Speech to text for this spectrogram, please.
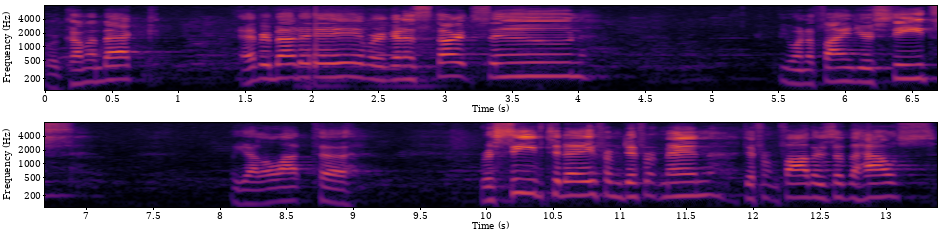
We're coming back. Everybody, we're going to start soon. You want to find your seats? We got a lot to receive today from different men, different fathers of the house.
